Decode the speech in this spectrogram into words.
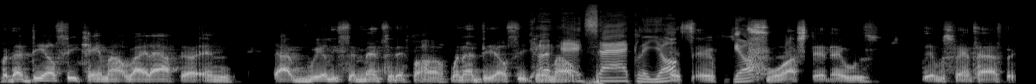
But that DLC came out right after, and that really cemented it for her when that DLC came out. exactly. Yup. It's, it crushed it. It was it was fantastic.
